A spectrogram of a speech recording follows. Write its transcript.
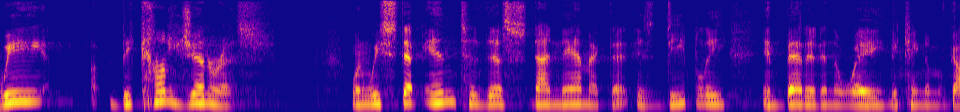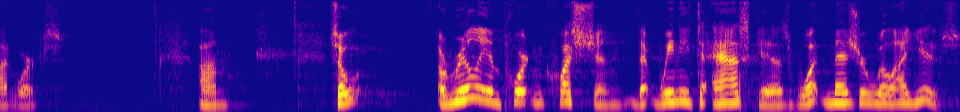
We become generous when we step into this dynamic that is deeply embedded in the way the kingdom of God works. Um, so, a really important question that we need to ask is what measure will I use?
